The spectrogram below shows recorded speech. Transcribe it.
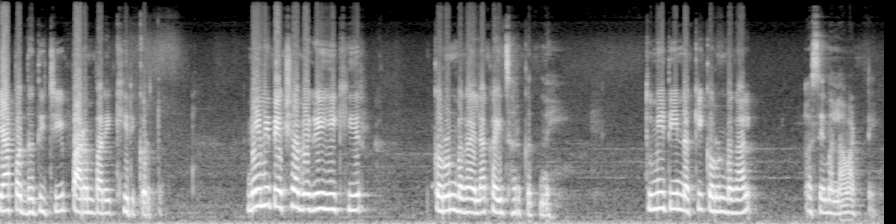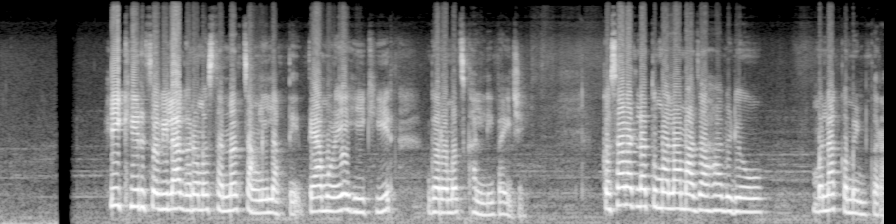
या पद्धतीची पारंपरिक खीर करतो. नेहमीपेक्षा वेगळी ही खीर करून बघायला काहीच हरकत नाही. तुम्ही ती नक्की करून बघाल असे मला वाटते. ही खीर चवीला गरम असतानाच चांगली लागते त्यामुळे ही खीर गरमच खाल्ली पाहिजे. कसा वाटला तुम्हाला माझा हा व्हिडिओ? मला कमेंट करा.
